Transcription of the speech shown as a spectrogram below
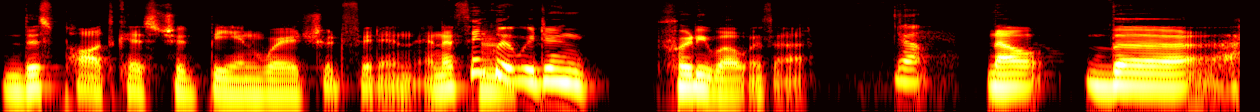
this podcast should be and where it should fit in. And I think Hmm. that we're doing pretty well with that. Yeah. Now, the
